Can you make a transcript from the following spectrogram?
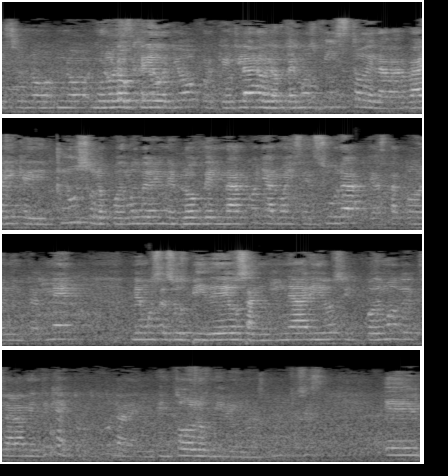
eso no, no, no lo creo yo, porque claro, lo que hemos visto de la barbarie, que incluso lo podemos ver en el blog del narco, ya no hay censura, ya está todo en internet, vemos esos videos sanguinarios y podemos ver claramente que hay tortura en, en todos los niveles. ¿no? Entonces, eh,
